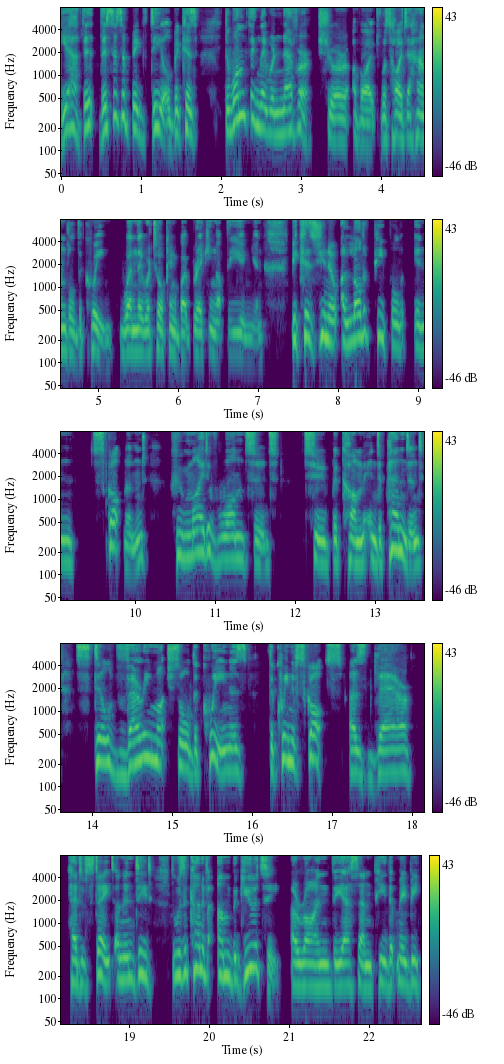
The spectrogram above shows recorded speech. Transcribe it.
yeah, th- this is a big deal because the one thing they were never sure about was how to handle the Queen when they were talking about breaking up the Union. Because, you know, a lot of people in Scotland who might have wanted to become independent still very much saw the Queen as the Queen of Scots, as their head of state. And indeed, there was a kind of ambiguity around the SNP that maybe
